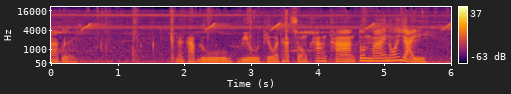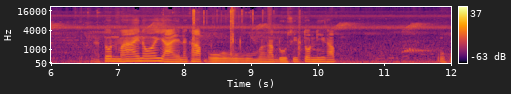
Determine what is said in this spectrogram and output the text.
มากเลยนะครับ ดูวิวเทวทัศน์สองข้างทางต้นไม้น้อยใหญ่ต้นไม้น้อยใหญ่นะครับโอ้นะครับดูสิต้นนี้ครับ โอ้โห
